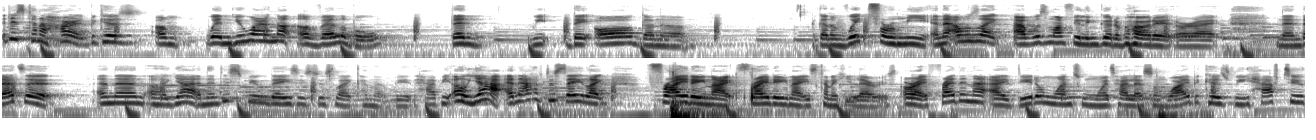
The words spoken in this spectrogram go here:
it is kind of hard because um when you are not available then we they all gonna gonna wait for me. And i was like i was not feeling good about it all right and then that's it. And then uh, yeah and then these few days is just like kind of a bit happy. Oh yeah and i have to say like friday night friday night is kind of hilarious. All right friday night i didn't want to muay thai lesson. Why? Because we have to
